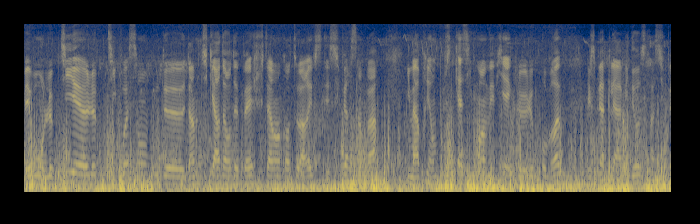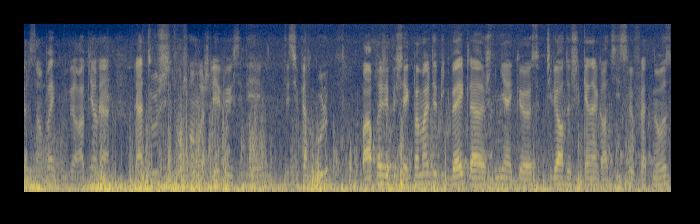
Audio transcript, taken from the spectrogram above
Mais bon le petit, euh, le petit poisson au bout d'un petit quart d'heure de pêche Juste avant qu'Anto arrive c'était super sympa. Il m'a pris en plus quasiment à mes pieds avec le, le Pro J'espère que la vidéo sera super sympa et qu'on verra bien la, la touche. Franchement moi je l'ai vu c'était super cool après j'ai pêché avec pas mal de big bait, là je finis avec euh, ce petit leurre de chez Canal Gratis, le flat nose.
